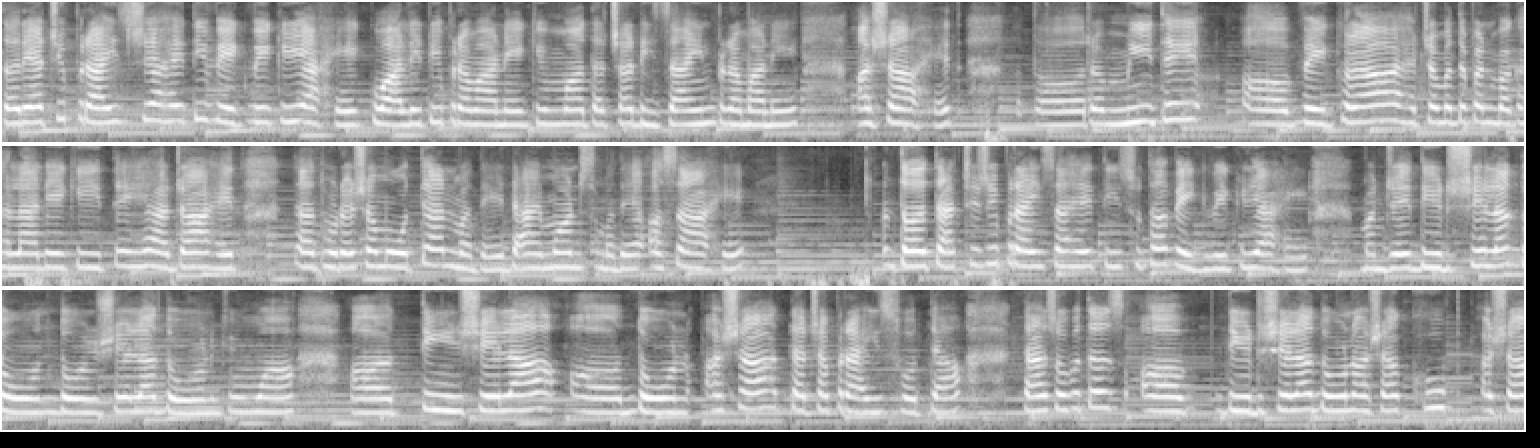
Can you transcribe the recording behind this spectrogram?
तर याची प्राईस जी आहे ती वेगवेगळी आहे. क्वालिटीप्रमाणे किंवा त्याच्या डिझाईनप्रमाणे अशा आहेत. तर मी इथे वेगळ्या ह्याच्यामध्ये पण बघायला आली आहे की इथे ह्या ज्या आहेत त्या थोड्याशा मोत्यांमध्ये डायमंड्समध्ये असं आहे. तर त्याची जी प्राईस आहे ती सुद्धा वेगवेगळी आहे. म्हणजे दीडशेला दोन दोनशेला दोन किंवा तीनशेला दोन अशा त्याच्या प्राईस होत्या. त्यासोबतच दीडशेला दोन अशा खूप अशा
